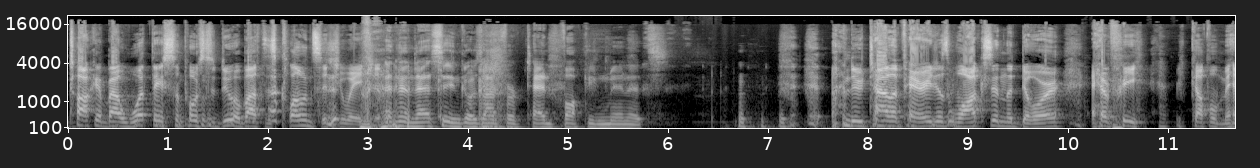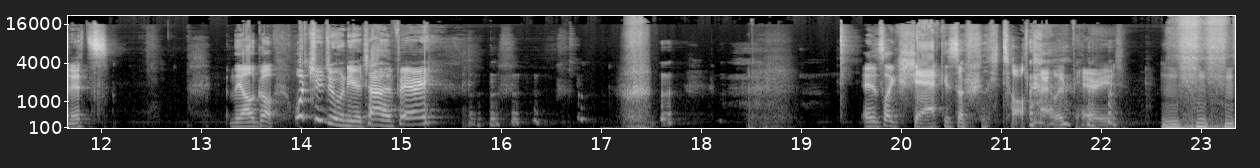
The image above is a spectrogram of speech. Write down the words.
talking about what they're supposed to do about this clone situation. and then that scene goes on for 10 fucking minutes. A new Tyler Perry just walks in the door every, every couple minutes. And they all go, What you doing here, Tyler Perry? and it's like Shaq is a really tall Tyler Perry.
